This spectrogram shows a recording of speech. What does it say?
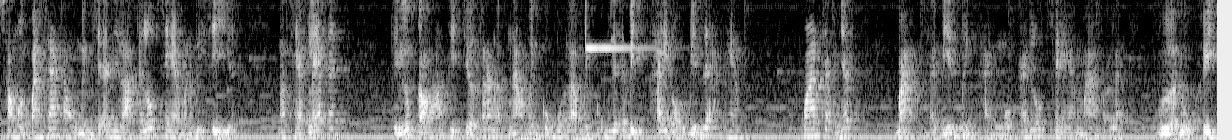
xong rồi banh sát xong rồi mình sẽ như là cái lốp xe mà nó bị xì ấy, nó xẹp lép hết thì lúc đó thị trường tác động nào mình cũng gọi là mình cũng dễ bị thay đổi biến dạng theo. Quan trọng nhất bạn phải biến mình thành một cái lốp xe mà gọi là vừa đủ khí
